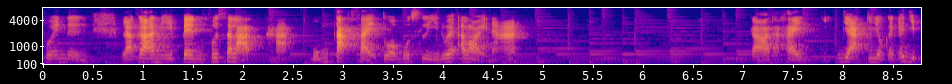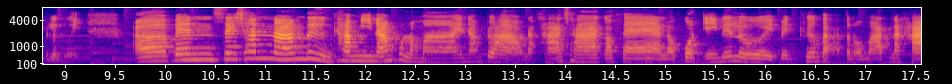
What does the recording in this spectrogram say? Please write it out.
ถ้วยหนึ่งแล้วก็อันนี้เป็นฟรุตสลัดค่ะ บุ้งตักใส่ตัวมุสลีด้วยอร่อยนะก็ถ้าใครอยากกินโยเกิร์ตก็หยิบไปเลยเอ่อเป็นเซสชั่นน้ำดื่มค่ะมีน้ำผลไม้น้ำเปล่านะคะ ชากาแฟเรากดเองได้เลย เป็นเครื่องแบบอัตโนมัตินะคะ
